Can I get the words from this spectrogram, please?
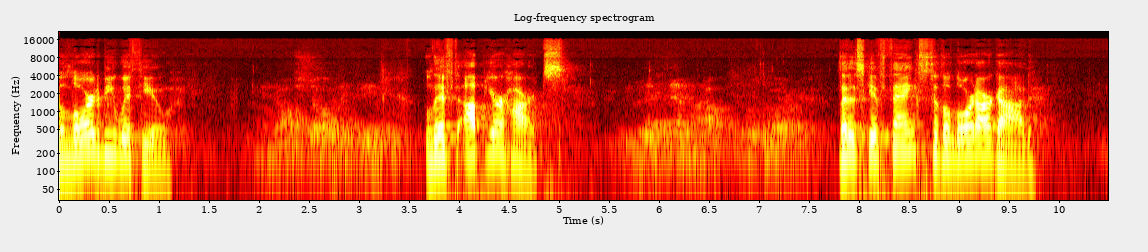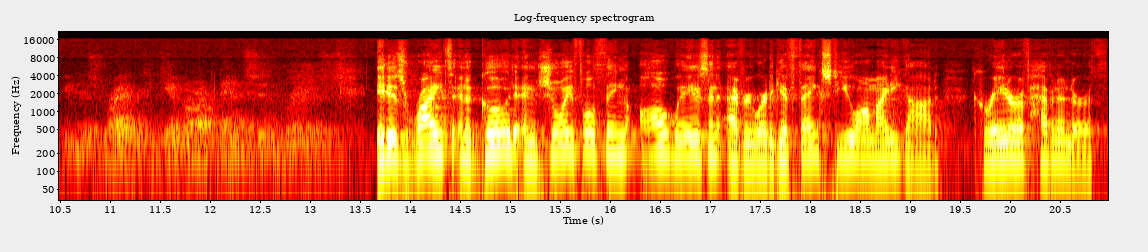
The Lord be with you. Lift up your hearts. Let us give thanks to the Lord our God. It is right and a good and joyful thing always and everywhere to give thanks to you, Almighty God, creator of heaven and earth.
